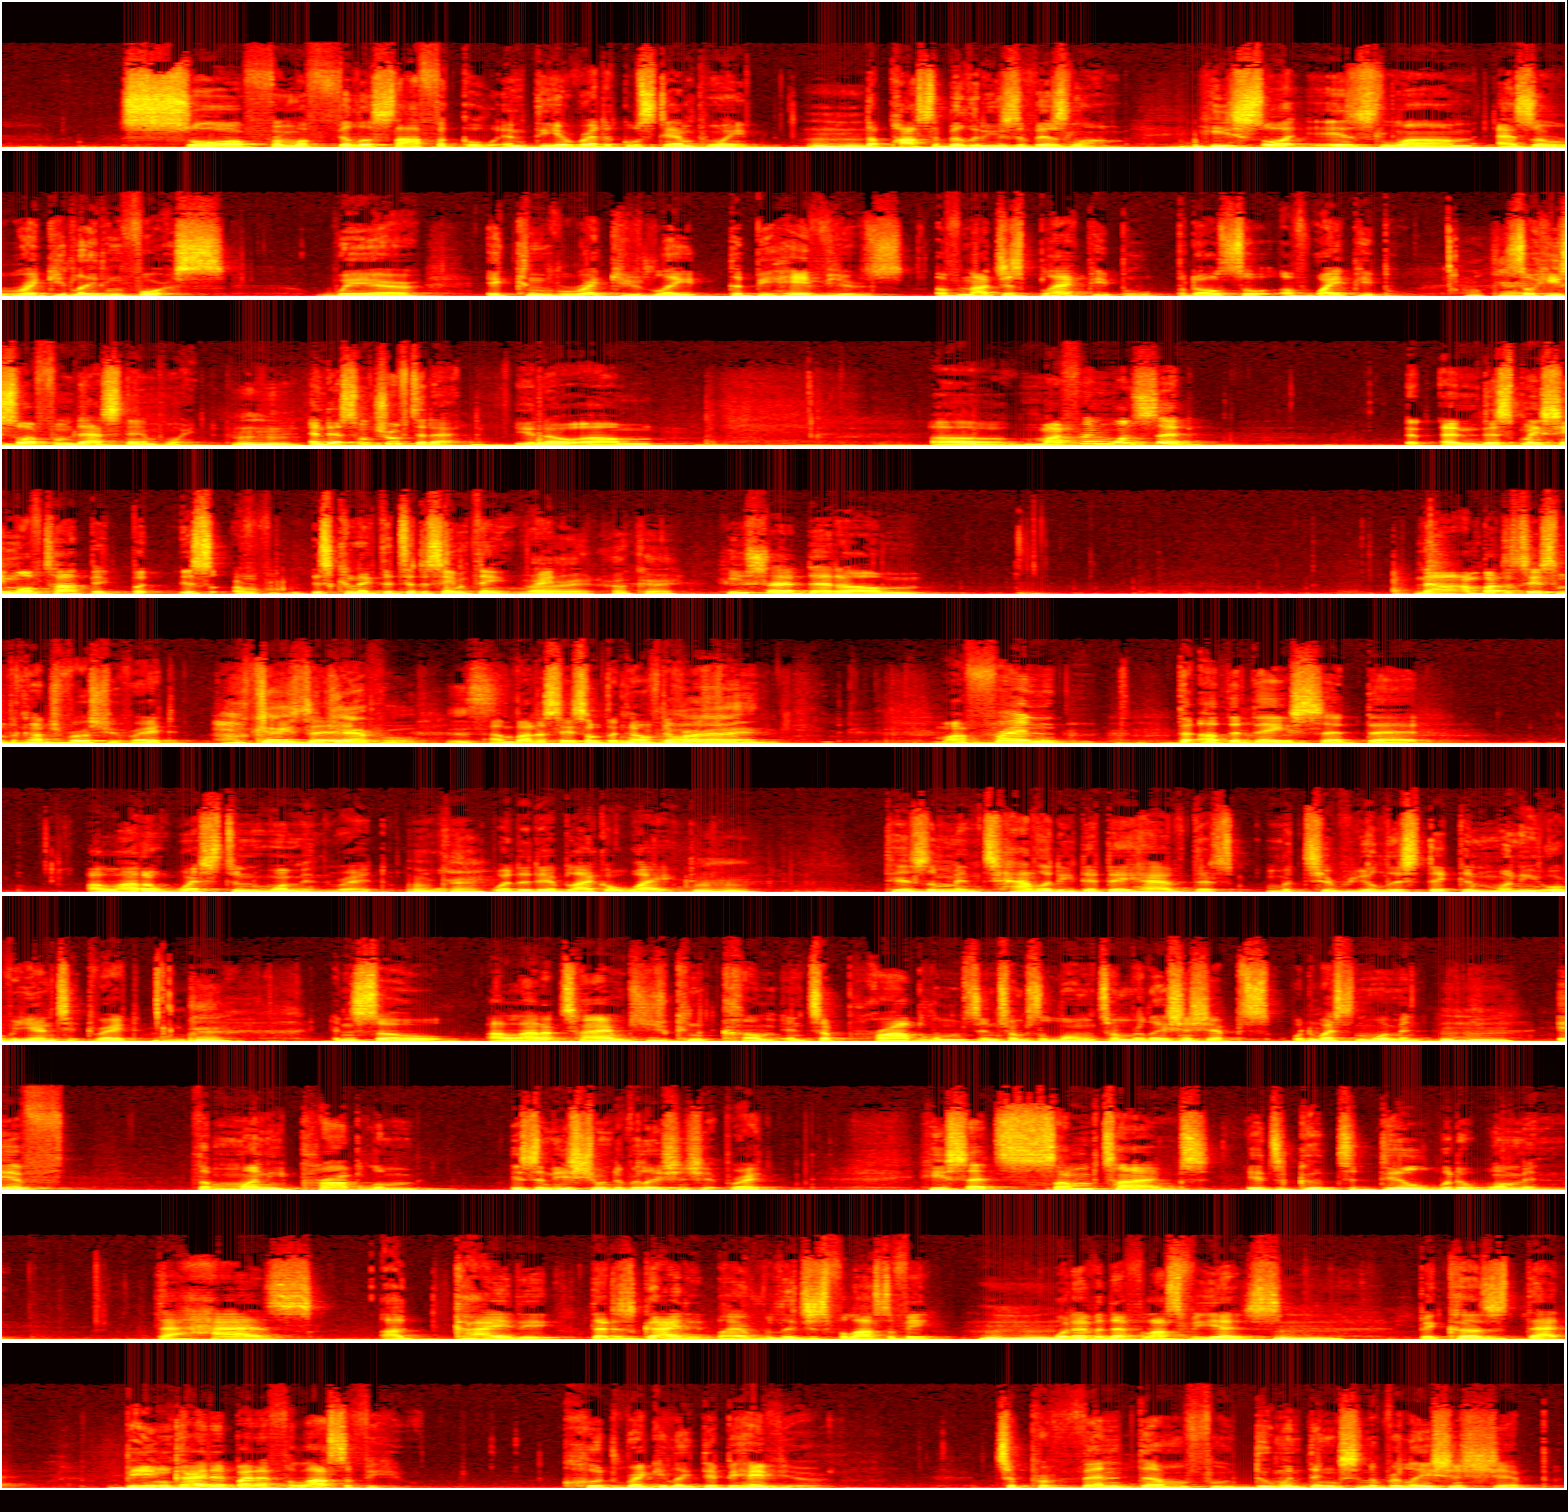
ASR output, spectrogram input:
saw from a philosophical and theoretical standpoint the possibilities of Islam. He saw Islam as a regulating force where it can regulate the behaviors of not just black people but also of white people. Okay. So he saw it from that standpoint, and there's some truth to that. You know, um, uh, my friend once said, and this may seem off topic, but it's um, it's connected to the same thing, right? All right. Okay. He said that. Um, now I'm about to say something controversial, right? Okay. He Be said- careful. It's- I'm about to say something controversial. right. My friend the other day said that a lot of Western women, right, Okay. whether they're black or white, there's a mentality that they have that's materialistic and money oriented, right? Okay. And so a lot of times you can come into problems in terms of long term relationships with Western women mm-hmm. if the money problem is an issue in the relationship, right? He said sometimes it's good to deal with a woman that has a guided that is guided by a religious philosophy, mm-hmm. whatever that philosophy is, mm-hmm. because that being guided by that philosophy could regulate their behavior to prevent them from doing things in the relationship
